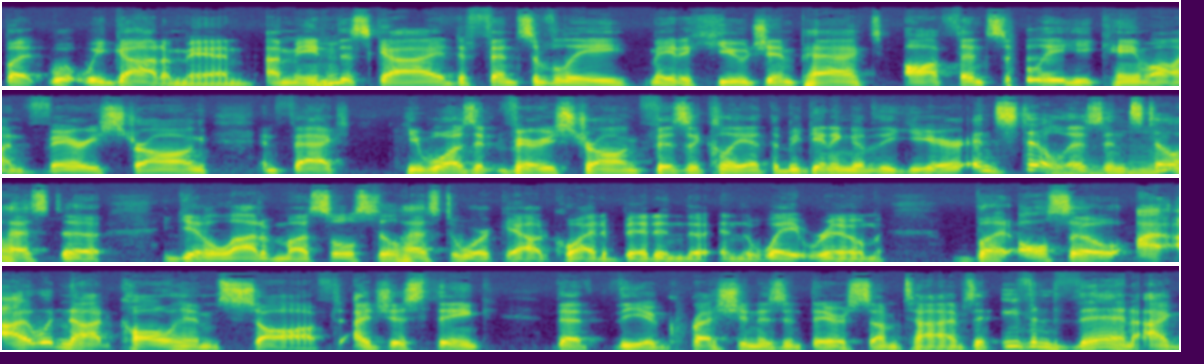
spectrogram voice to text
But we got him, man. I mean, mm-hmm. this guy defensively made a huge impact. Offensively, he came on very strong. In fact, he wasn't very strong physically at the beginning of the year, and still isn't. Mm-hmm. Still has to get a lot of muscle. Still has to work out quite a bit in the in the weight room. But also, I, I would not call him soft. I just think that the aggression isn't there sometimes. And even then, I,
